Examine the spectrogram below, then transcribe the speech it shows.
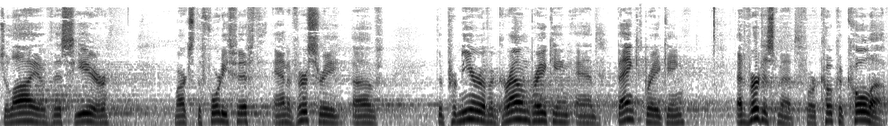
July of this year marks the 45th anniversary of the premiere of a groundbreaking and bank breaking advertisement for Coca Cola.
